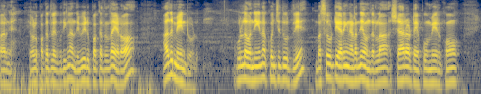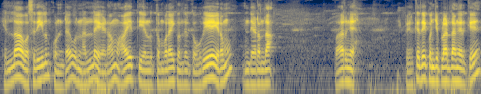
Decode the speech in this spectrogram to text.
பாருங்கள் எவ்வளோ பக்கத்தில் இருக்குது பார்த்தீங்களா? அந்த வீடு பக்கத்தில் தான் இடம். அது மெயின் ரோடு உள்ளே வந்தீங்கன்னா கொஞ்சம் தூரத்துலேயே பஸ்ஸை விட்டு இறங்கி நடந்தே வந்துடலாம் ஷேர் ஆட்டோ எப்போவுமே இருக்கும். எல்லா வசதிகளும் கொண்ட ஒரு நல்ல இடம். ஆயிரத்தி எழுநூற்றம்பது ரூபாய்க்கு வந்திருக்க ஒரே இடமும் இந்த இடம்தான். பாருங்கள் இப்போ இருக்கிறதே கொஞ்சம் பிளாட் தாங்க இருக்குது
